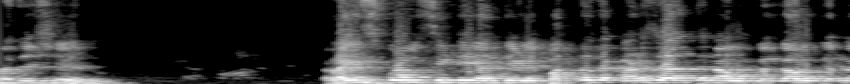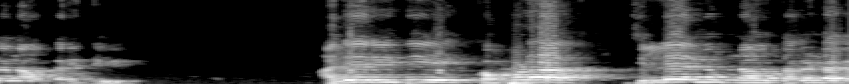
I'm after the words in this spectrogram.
ಪ್ರದೇಶ ಇದು. ರೈಸ್ ಬೋಲ್ ಸಿಟಿ ಅಂತೇಳಿ ಭತ್ತದ ಕಣಜ ಅಂತ ನಾವು ಗಂಗಾವತಿಯನ್ನ ನಾವು ಕರಿತೀವಿ. ಅದೇ ರೀತಿ ಕೊಪ್ಪಳ ಜಿಲ್ಲೆಯನ್ನು ನಾವು ತಗೊಂಡಾಗ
